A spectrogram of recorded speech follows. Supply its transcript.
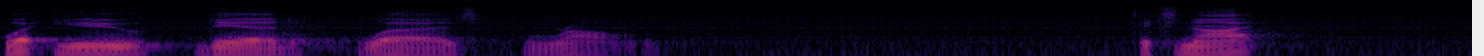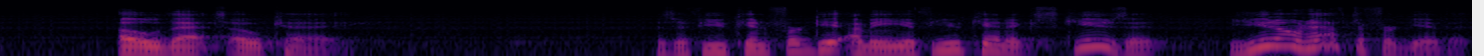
What you did was wrong. It's not, oh, that's okay. Because if you can forgive, I mean, if you can excuse it, you don't have to forgive it.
